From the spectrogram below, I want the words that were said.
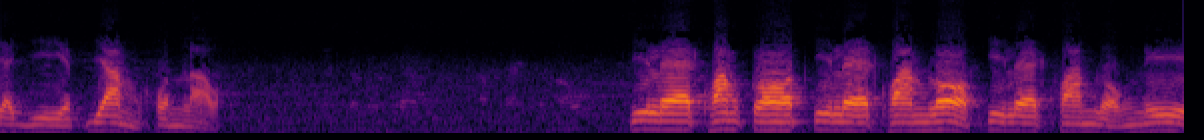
จะเหยียบย่ำคนเรา กิเลสความโกรธกิเลสความโลภกิเลสความหลงนี่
